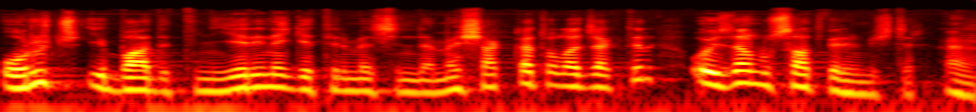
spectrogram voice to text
oruç ibadetini yerine getirmesinde meşakkat olacaktır. O yüzden ruhsat verilmiştir. Evet.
